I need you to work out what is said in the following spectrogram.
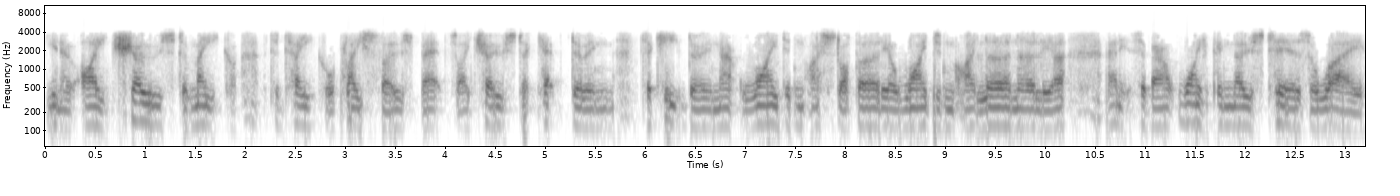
you know I chose to make to take or place those bets. I chose to keep doing to keep doing that. Why didn't I stop earlier? Why didn't I learn earlier? And it's about wiping those tears away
